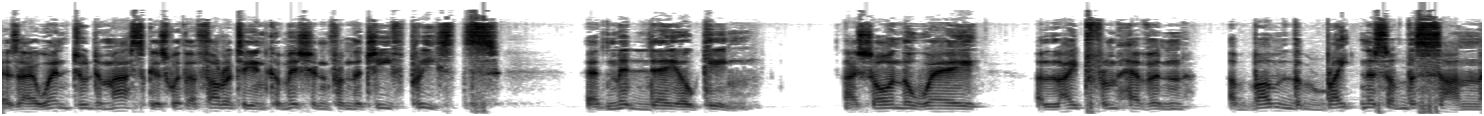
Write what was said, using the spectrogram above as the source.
as I went to Damascus with authority and commission from the chief priests, at midday, O king, I saw in the way a light from heaven, above the brightness of the sun,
